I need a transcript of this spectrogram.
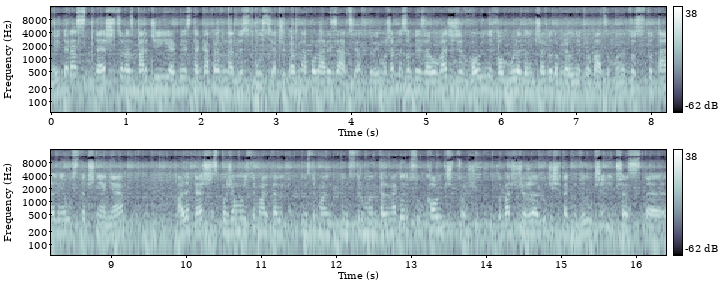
No i teraz też coraz bardziej jakby jest taka pewna dyskusja, czy pewna polaryzacja, w której możemy sobie zauważyć, że wojny w ogóle do niczego dobrego nie prowadzą. One to jest totalnie ustecznienie, ale też z poziomu instrumental, instrument, instrumentalnego to kończy coś. Zobaczcie, że ludzie się tak wyuczyli przez te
